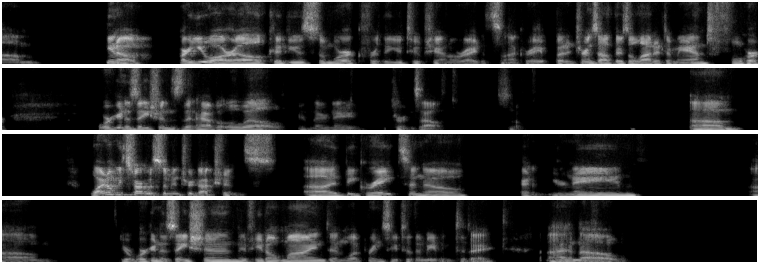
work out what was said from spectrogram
Um, you know, our URL could use some work for the YouTube channel, right? It's not great, but it turns out there's a lot of demand for organizations that have OL in their name, turns out. So um, why don't we start with some introductions? Uh, it'd be great to know your name, um, your organization, if you don't mind, and what brings you to the meeting today. And uh,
